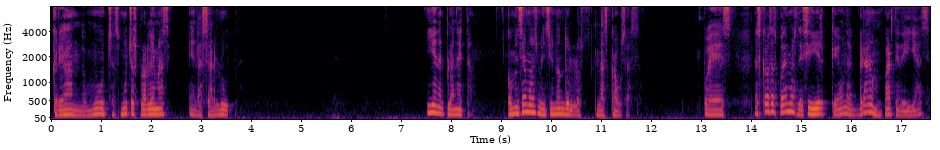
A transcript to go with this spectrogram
creando muchos, muchos problemas en la salud y en el planeta. Comencemos mencionando los, las causas. Pues las causas podemos decir que una gran parte de ellas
